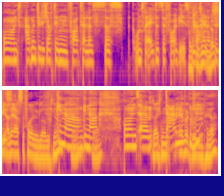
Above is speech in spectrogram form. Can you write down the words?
mhm. und hat natürlich auch den Vorteil, dass das unsere älteste Folge ist. Von daher gesehen, natürlich. Das ist die allererste Folge, glaube ich. Ne? Genau, ja, genau. Ja. Und ähm, ein dann Evergreen, mh, ja?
